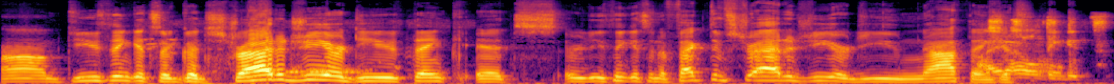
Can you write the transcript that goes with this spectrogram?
Um, do you think it's a good strategy, or do you think it's, or do you think it's an effective strategy, or do you not think I, I don't think it's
